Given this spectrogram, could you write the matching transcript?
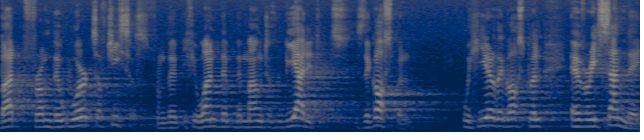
but from the words of Jesus, from the, if you want, the, the Mount of the Beatitudes. It's the gospel. We hear the gospel every Sunday.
